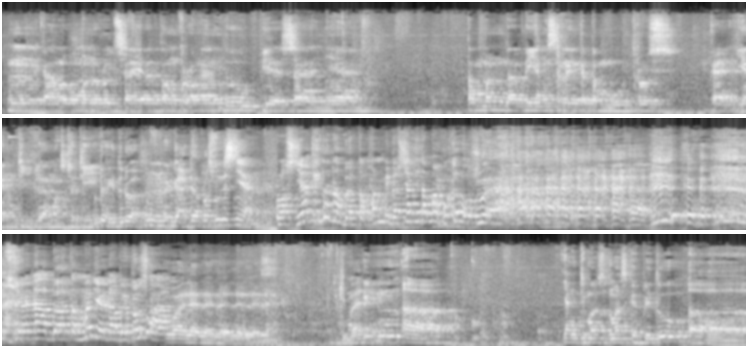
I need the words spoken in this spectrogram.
Hmm, kalau menurut saya tongkrongan itu biasanya temen tapi yang sering ketemu terus kayak yang dibilang Mas Dodi Udah gitu doang. Nggak ada plus minusnya. Plusnya kita nambah teman, minusnya kita mabuk terus. ya nambah teman, ya nambah dosa. Wah, lah, lah, lah, lah, lah, lah. Gimana? Mungkin eh, yang dimaksud Mas Gabi itu eh,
